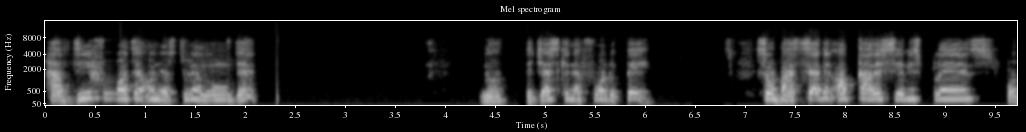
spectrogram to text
have defaulted on your student loan debt. You know, they just can't afford to pay. So by setting up college savings plans for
